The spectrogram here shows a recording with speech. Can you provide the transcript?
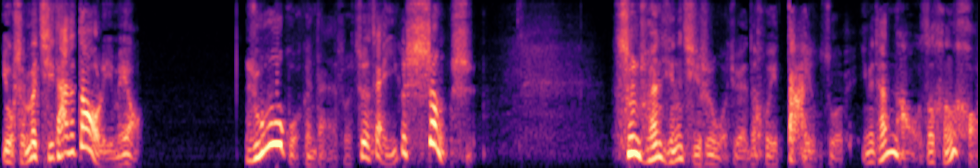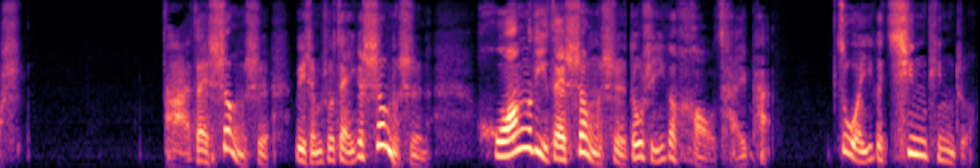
有什么其他的道理没有。如果跟大家说，这在一个盛世，孙传庭其实我觉得会大有作为，因为他脑子很好使。啊，在盛世，为什么说在一个盛世呢？皇帝在盛世都是一个好裁判，做一个倾听者，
